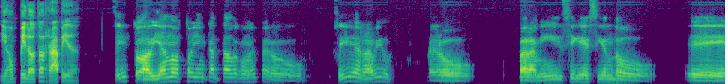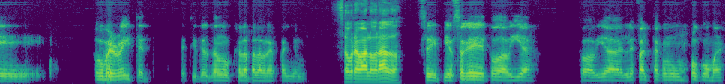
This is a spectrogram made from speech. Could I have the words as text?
Y es un piloto rápido. Sí, todavía no estoy encantado con él, pero sí, es rápido. Pero para mí sigue siendo eh, overrated. Estoy tratando de buscar la palabra en español. Sobrevalorado. Sí, pienso que todavía, todavía le falta como un poco más.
